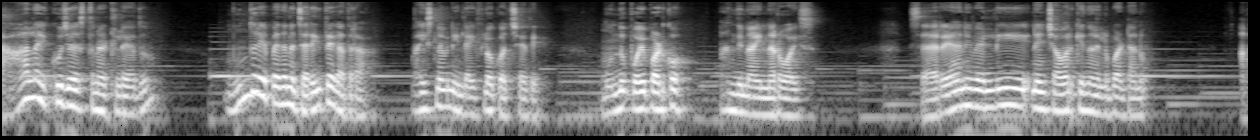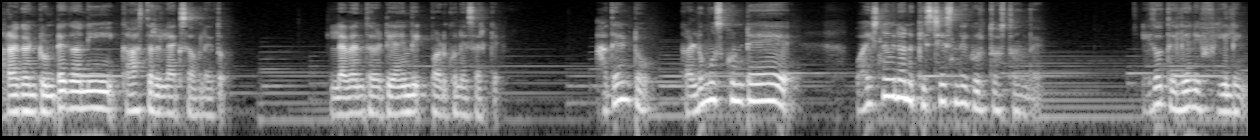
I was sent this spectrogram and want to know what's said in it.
చాలా ఎక్కువ చేస్తున్నట్లేదు ముందు రేపు ఏదైనా జరిగితే కదరా? వైష్ణవి నీ లైఫ్లోకి వచ్చేది. ముందు పోయి పడుకో అంది నా ఇన్నర్ వాయిస్. సరే అని వెళ్ళి నేను షవర్ కింద నిలబడ్డాను. అరగంట ఉంటే కానీ కాస్త రిలాక్స్ అవ్వలేదు. లెవెన్ థర్టీ అయింది పడుకునేసరికి. అదేంటో కళ్ళు మూసుకుంటే వైష్ణవి నన్ను కిస్ చేసిందే గుర్తొస్తుంది. ఏదో తెలియని feeling.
